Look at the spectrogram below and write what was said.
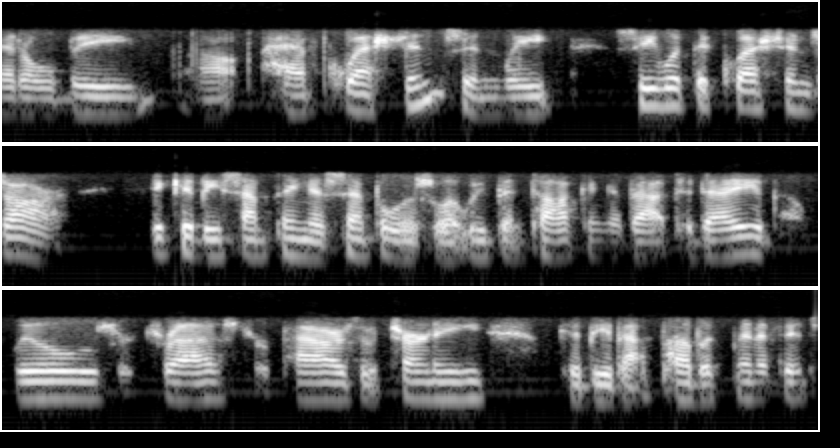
that'll be uh, have questions, and we see what the questions are. It could be something as simple as what we've been talking about today about wills or trust or powers of attorney. It could be about public benefits.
